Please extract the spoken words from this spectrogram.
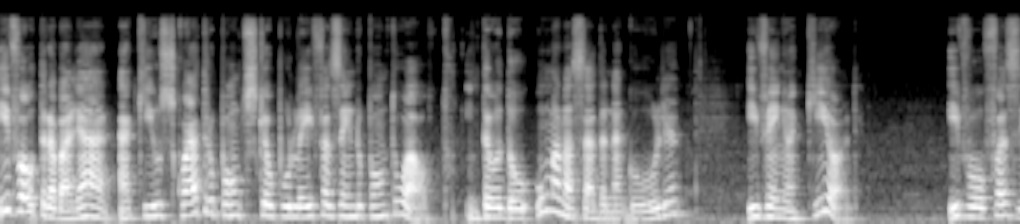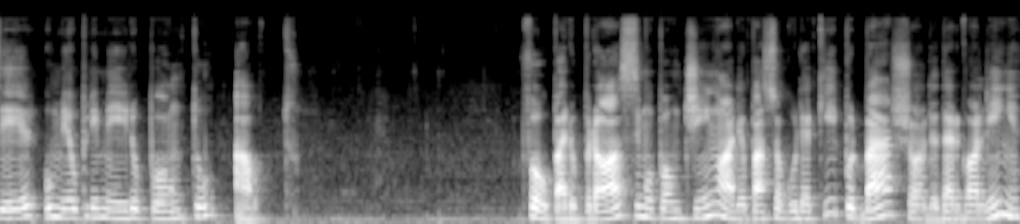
E vou trabalhar aqui os quatro pontos que eu pulei fazendo ponto alto. Então, eu dou uma laçada na agulha e venho aqui, olha, e vou fazer o meu primeiro ponto alto. Vou para o próximo pontinho, olha, eu passo a agulha aqui por baixo, olha, da argolinha.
